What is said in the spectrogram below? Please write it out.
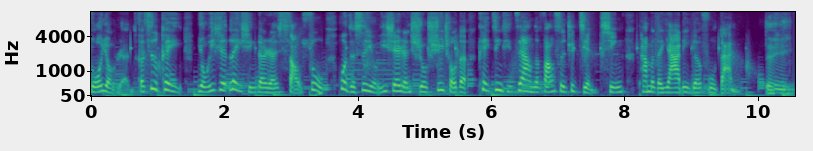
所有人，可是可以有一些类型的人，少数或者是有一些人有需求的，可以进行这样的方式去减轻他们的压力跟负担。对，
